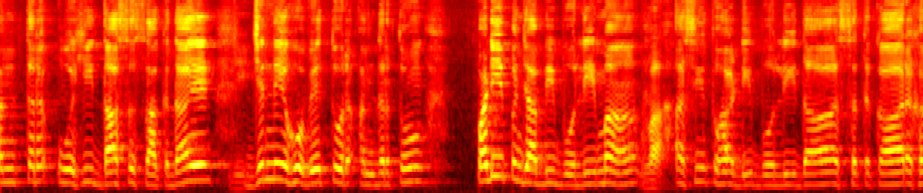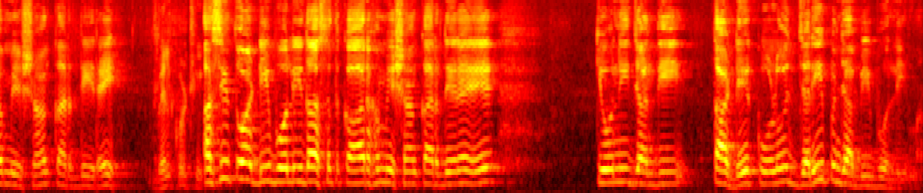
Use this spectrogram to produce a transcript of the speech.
ਅੰਤਰ ਉਹੀ ਦੱਸ ਸਕਦਾ ਏ ਜਿੰਨੇ ਹੋਵੇ ਧੁਰ ਅੰਦਰ ਤੋਂ ਪੜੀ ਪੰਜਾਬੀ ਬੋਲੀ ਮਾਂ। ਅਸੀਂ ਤੁਹਾਡੀ ਬੋਲੀ ਦਾ ਸਤਿਕਾਰ ਹਮੇਸ਼ਾ ਕਰਦੇ ਰਹੇ। ਬਿਲਕੁਲ ਠੀਕ। ਅਸੀਂ ਤੁਹਾਡੀ ਬੋਲੀ ਦਾ ਸਤਿਕਾਰ ਹਮੇਸ਼ਾ ਕਰਦੇ ਰਹੇ। ਕਿਉਂ ਨਹੀਂ ਜਾਂਦੀ? ਤੁਹਾਡੇ ਕੋਲੋਂ ਜਰੀ ਪੰਜਾਬੀ ਬੋਲੀ ਮਾਂ।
